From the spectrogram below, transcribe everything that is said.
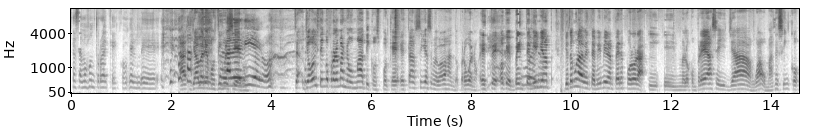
si hacemos un trueque con el de... Ah, ya veremos, dijo con el la de ciego. Diego. O sea, yo hoy tengo problemas neumáticos porque esta silla se me va bajando. Pero bueno, este, ok, 20 mil Bueno. Yo tengo una de 20 mil miliamperes por hora y, y me lo compré hace ya, wow, más de 5,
